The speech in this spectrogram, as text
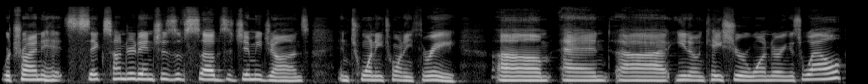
we're trying to hit 600 inches of subs at jimmy john's in 2023 um, and uh, you know in case you were wondering as well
